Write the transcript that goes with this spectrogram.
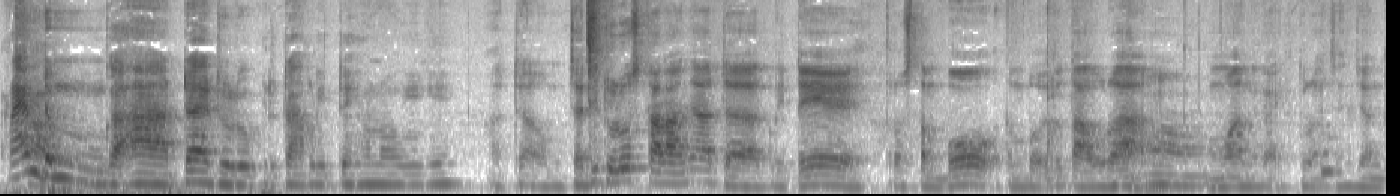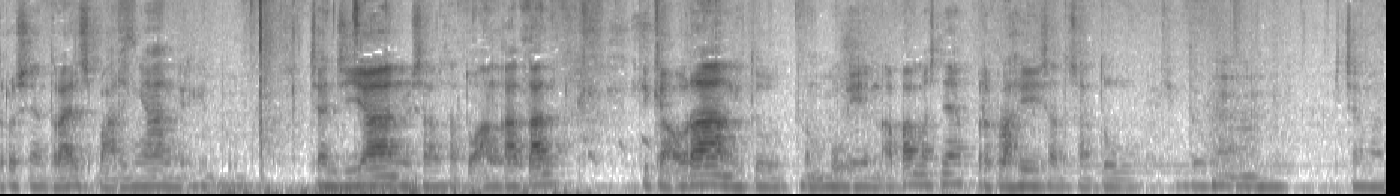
random. nggak ada dulu klitah-klitih ngono iki ada om. Jadi dulu skalanya ada klite terus tempuk. Tempuk itu tawuran Oh. temuan kayak gitu lah. Janjian terus yang terakhir sparingan kayak gitu. Janjian misal satu angkatan tiga orang gitu tempuin apa maksudnya? Berkelahi satu-satu gitu. Di zaman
